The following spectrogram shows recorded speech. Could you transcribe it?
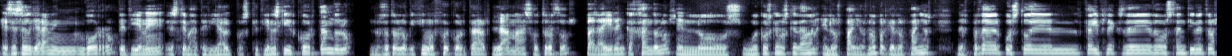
Ese es el gran engorro que tiene este material, pues que tienes que ir cortándolo. Nosotros lo que hicimos fue cortar lamas o trozos para ir encajándolos en los huecos que nos quedaban en los paños, ¿no? Porque los paños, después de haber puesto el Kaiflex de 2 centímetros,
